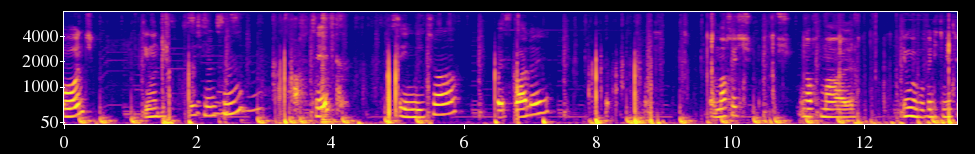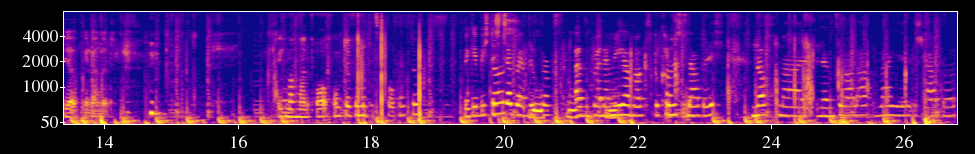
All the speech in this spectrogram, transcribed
Und 77 Münzen. 8 Tick. 10 Nita. 11 Barley. Dann mache ich nochmal. Junge, wo bin ich denn jetzt wieder gelandet? ich mache meine Powerpunkte, 75 Powerpunkte. Wer gebe ich das? Ich glaube, bei Lu, Box, Lu, also bei der Lu. Megabox bekomme ich, glaube ich, nochmal einen Brawler, weil ich habe.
